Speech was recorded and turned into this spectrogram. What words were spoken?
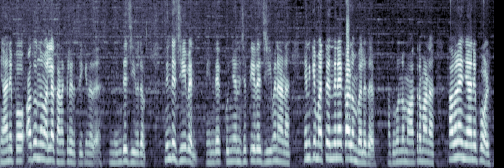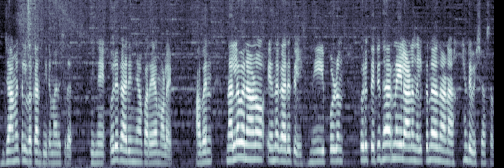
ഞാനിപ്പോൾ അതൊന്നുമല്ല കണക്കിലെടുത്തിരിക്കുന്നത്. നിന്റെ ജീവിതം നിന്റെ ജീവൻ എന്റെ കുഞ്ഞനുജത്തിയുടെ ജീവനാണ്. എനിക്ക് മറ്റെന്തിനേക്കാളും വലുത്. അതുകൊണ്ട് മാത്രമാണ് അവനെ ഞാനിപ്പോൾ ജാമ്യത്തിൽ ഇറക്കാൻ തീരുമാനിച്ചത്. പിന്നെ ഒരു കാര്യം ഞാൻ പറയാം മോളെ. അവൻ നല്ലവനാണോ എന്ന കാര്യത്തിൽ നീ ഇപ്പോഴും ഒരു തെറ്റിദ്ധാരണയിലാണ് നിൽക്കുന്നതെന്നാണ് എന്റെ വിശ്വാസം.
